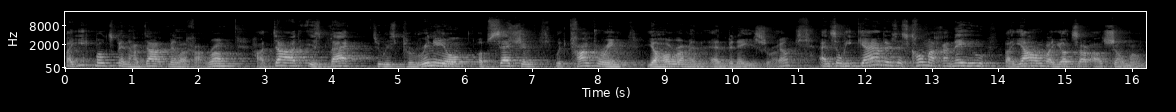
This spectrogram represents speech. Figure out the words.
Vayikbots ben Hadad melech Aram, Hadad is back to his perennial obsession with conquering Yehoram and, and Bnei Israel. And so he gathers as Kol Machanehu Bayal Vayotzar al Shomron.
